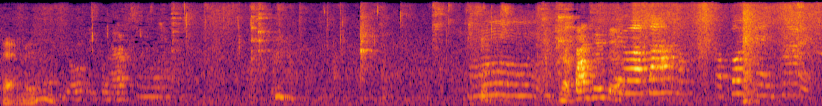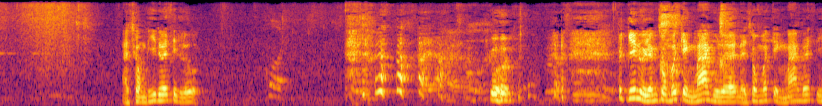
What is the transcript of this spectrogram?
แสบเลยคนนี้อืมเดี๋ยวป้อนซื้อเสือพี่ว่าป้าเขาป้อนเองให้อะชมพี่ด้วยสิลูกกดไปแล้วกูด เมื่อกี้หนูยังชมว่าเก่งมากอยู่เลยไหนชมว่าเก่งมากด้วยสิ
